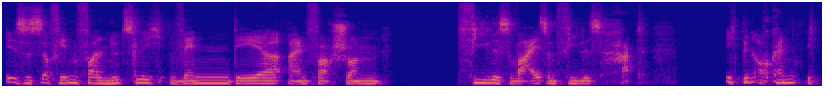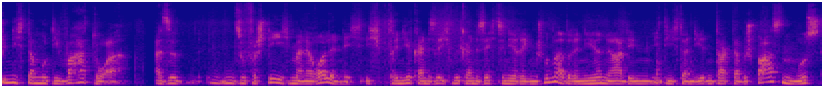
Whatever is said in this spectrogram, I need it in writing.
ist es auf jeden Fall nützlich, wenn der einfach schon vieles weiß und vieles hat ich bin auch kein, ich bin nicht der Motivator. Also so verstehe ich meine Rolle nicht. Ich trainiere keine, ich will keine 16-jährigen Schwimmer trainieren, ja, den, die ich dann jeden Tag da bespaßen muss,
